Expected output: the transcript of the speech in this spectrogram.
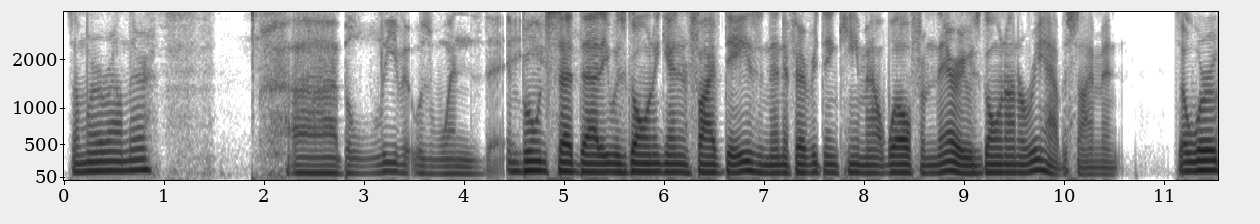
somewhere around there. Uh, I believe it was Wednesday. And Boone said that he was going again in five days, and then if everything came out well from there, he was going on a rehab assignment. So we're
